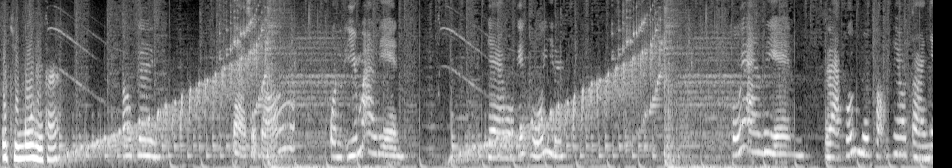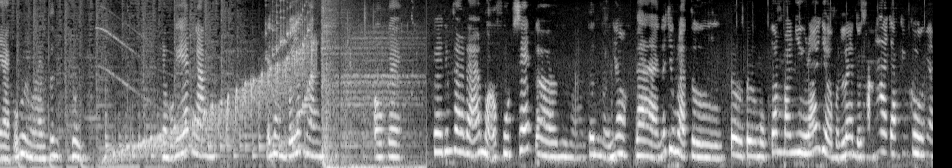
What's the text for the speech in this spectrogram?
Ôi chị mua thiệt hả? ok. Ta sẽ có quần yếm alien. Và một cái khối gì đây? Khối alien là khối mô phỏng theo tòa nhà của người ngoài hành tinh. Ừ. là một cái gác ngăn. Đấy là một cái gác ngăn. Ok ok chúng ta đã mở full set uh, hành tinh rồi nha. Và nói chung là từ từ từ một trăm bao nhiêu đó giờ mình lên được hẳn 200 kim cương nha.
